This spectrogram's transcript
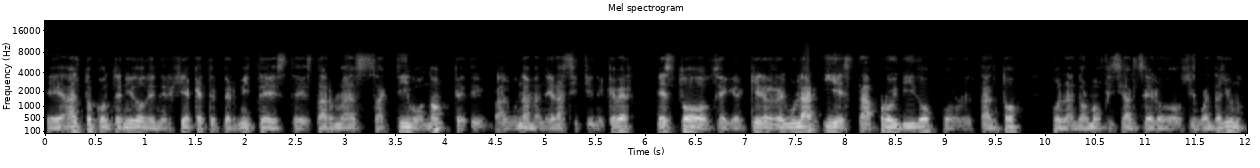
eh, alto contenido de energía que te permite este, estar más activo, ¿no? Que de alguna manera sí tiene que ver. Esto se quiere regular y está prohibido, por tanto, con la norma oficial 051.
